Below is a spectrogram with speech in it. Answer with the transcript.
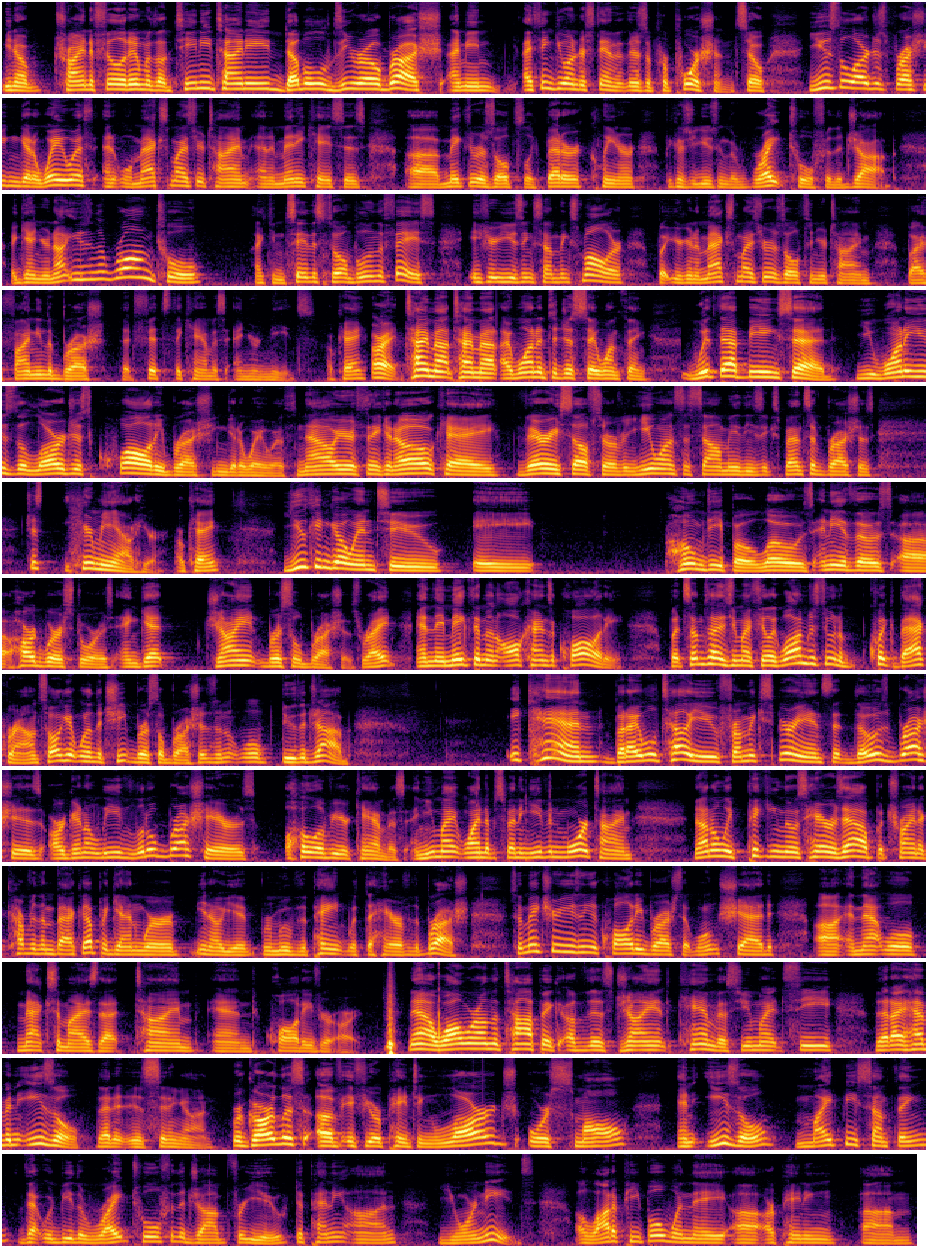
you know, trying to fill it in with a teeny tiny double zero brush, I mean, I think you understand that there's a proportion. So use the largest brush you can get away with and it will maximize your time and in many cases uh, make the results look better, cleaner because you're using the right tool for the job. Again, you're not using the wrong tool. I can say this until I'm blue in the face if you're using something smaller, but you're going to maximize your results in your time by finding the brush that fits the canvas and your needs, okay? All right, timeout, timeout. I wanted to just say one thing. With that being said, you want to use the largest quality brush you can get away with. Now you're thinking, okay, very self-serving. He wants to sell me these expensive brushes. Just hear me out here, okay? You can go into a Home Depot, Lowe's, any of those uh, hardware stores and get giant bristle brushes, right? And they make them in all kinds of quality. But sometimes you might feel like, well, I'm just doing a quick background, so I'll get one of the cheap bristle brushes and it will do the job. It can, but I will tell you from experience that those brushes are going to leave little brush hairs all over your canvas. And you might wind up spending even more time not only picking those hairs out, but trying to cover them back up again where you, know, you remove the paint with the hair of the brush. So make sure you're using a quality brush that won't shed, uh, and that will maximize that time and quality of your art. Now, while we're on the topic of this giant canvas, you might see that I have an easel that it is sitting on. Regardless of if you're painting large or small, an easel might be something that would be the right tool for the job for you, depending on your needs. A lot of people, when they uh, are painting um,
